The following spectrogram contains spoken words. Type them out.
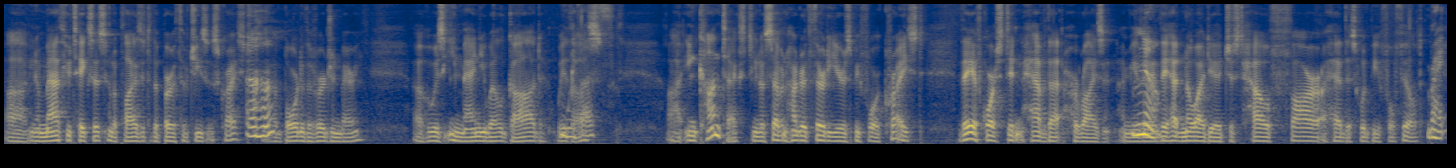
Uh, you know, Matthew takes this and applies it to the birth of Jesus Christ, uh, born of the Virgin Mary, uh, who is Emmanuel, God with, With us. us. Uh, in context, you know, 730 years before Christ, they, of course, didn't have that horizon. I mean, No. they, they had no idea just how far ahead this would be fulfilled. Right.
